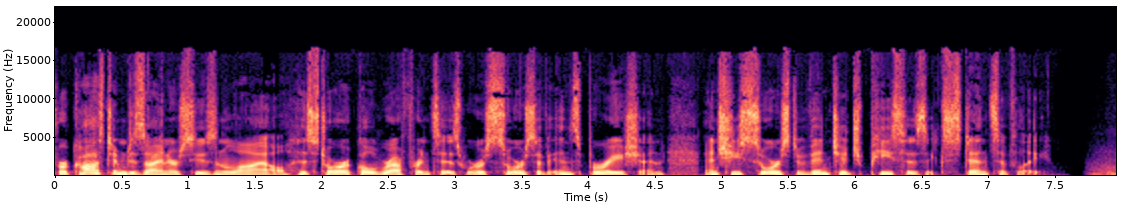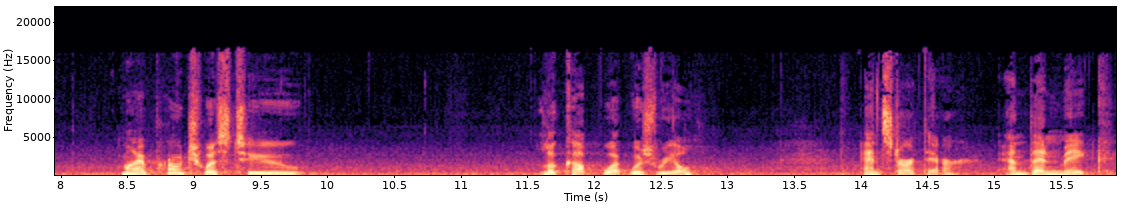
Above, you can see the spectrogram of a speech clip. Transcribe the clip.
For costume designer Susan Lyall, historical references were a source of inspiration, and she sourced vintage pieces extensively. My approach was to look up what was real and start there, and then make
